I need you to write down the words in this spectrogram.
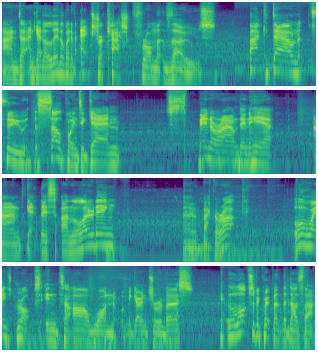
and uh, and get a little bit of extra cash from those. Back down to the sell point again. Spin around in here and get this unloading. So back her up. Always drops into R1 when we go into reverse Lots of equipment that does that.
